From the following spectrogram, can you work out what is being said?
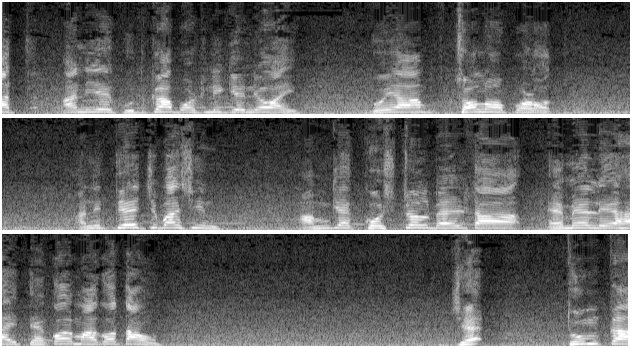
आत आनी एक उदका बॉटली घेवन येवाय गोंया आम चलो पळत. आनी तेच भाशेन आमगे कोस्टल बेल्टा एम एल ए आहाय तेंकोय मागोता हांव जे तुमकां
